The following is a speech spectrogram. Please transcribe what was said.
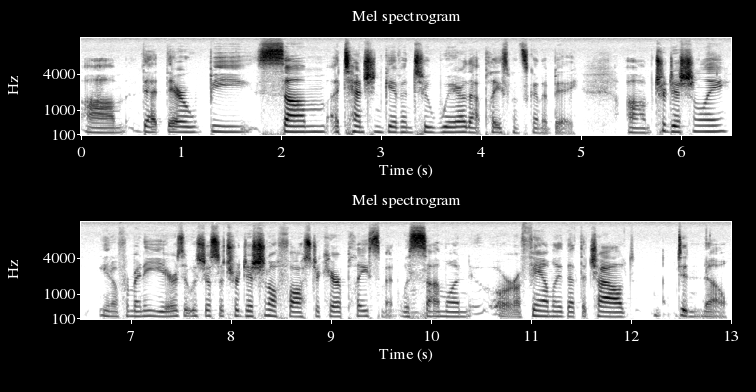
um, that there be some attention given to where that placement's going to be. Um, traditionally, you know, for many years, it was just a traditional foster care placement with someone or a family that the child didn't know.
